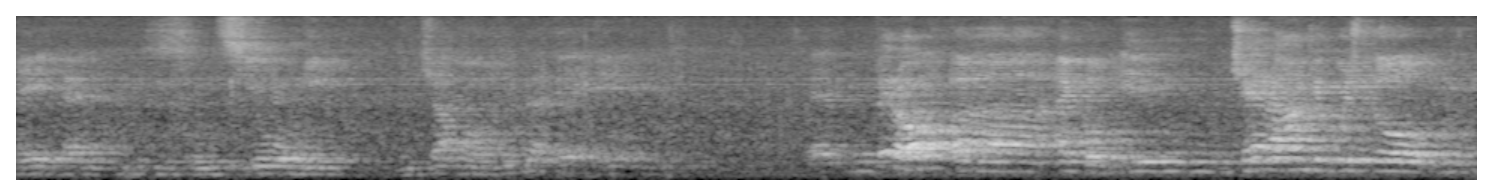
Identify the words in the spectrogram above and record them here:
le eh, funzioni, diciamo, eh, eh, però eh, ecco, c'era anche questo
